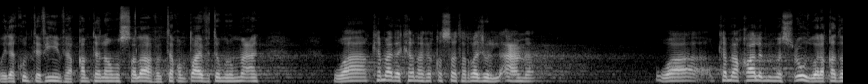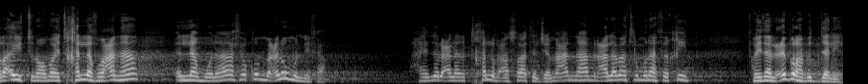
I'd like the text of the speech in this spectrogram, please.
وإذا كنت فيهم فأقمت لهم الصلاة فلتقم طائفة منهم معك وكما ذكرنا في قصة الرجل الأعمى وكما قال ابن مسعود ولقد رأيتنا وما يتخلف عنها إلا منافق معلوم النفاق. هذا يدل على أن التخلف عن صلاة الجماعة أنها من علامات المنافقين. فإذا العبرة بالدليل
